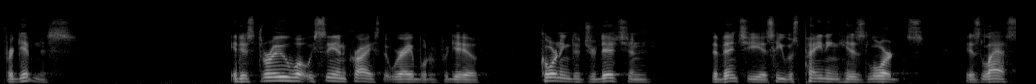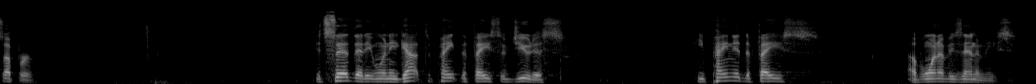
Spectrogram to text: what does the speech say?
Forgiveness. It is through what we see in Christ that we're able to forgive. According to tradition, Da Vinci, as he was painting his Lord's, his Last Supper, it said that he, when he got to paint the face of Judas, he painted the face of one of his enemies.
